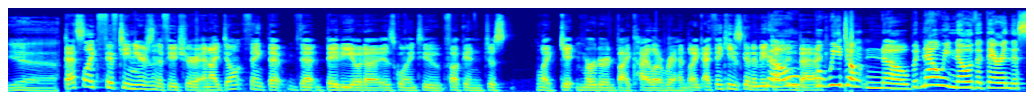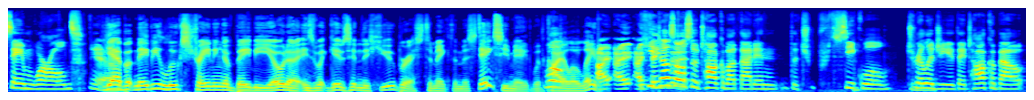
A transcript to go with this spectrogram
Yeah. that's like 15 years in the future, and I don't think that that Baby Yoda is going to fucking just like get murdered by Kylo Ren. Like, I think he's going to be coming no back. but we don't know but now we know that they're in the same world yeah, yeah, but maybe Luke's training of Baby Yoda is what gives him the hubris to make the mistakes he made with Well, Kylo later. I I, I he think does that- also talk about that in the tr- sequel trilogy. Mm-hmm. They talk about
